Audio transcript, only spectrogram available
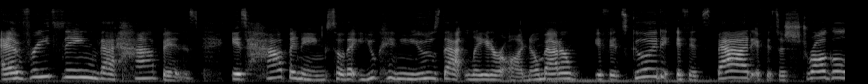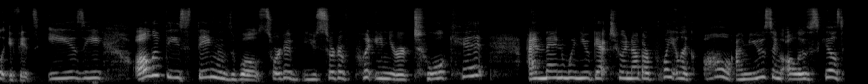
everything that happens is happening so that you can use that later on. No matter if it's good if it's bad if it's a struggle if it's easy all of these things will sort of you sort of put in your toolkit. And then when you get to another point like oh i'm using all those skills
